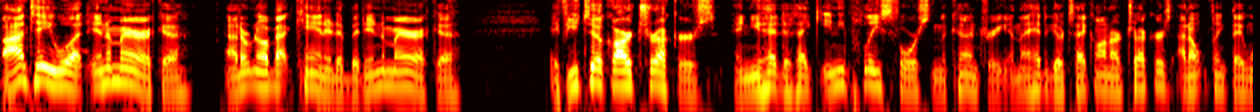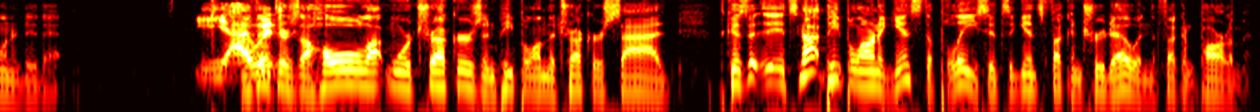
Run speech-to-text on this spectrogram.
I'll tell you what, in America, I don't know about Canada, but in America, if you took our truckers and you had to take any police force in the country and they had to go take on our truckers, I don't think they want to do that. Yeah, I, I, think there's a whole lot more truckers and people on the truckers' side because it's not people aren't against the police; it's against fucking Trudeau and the fucking Parliament.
